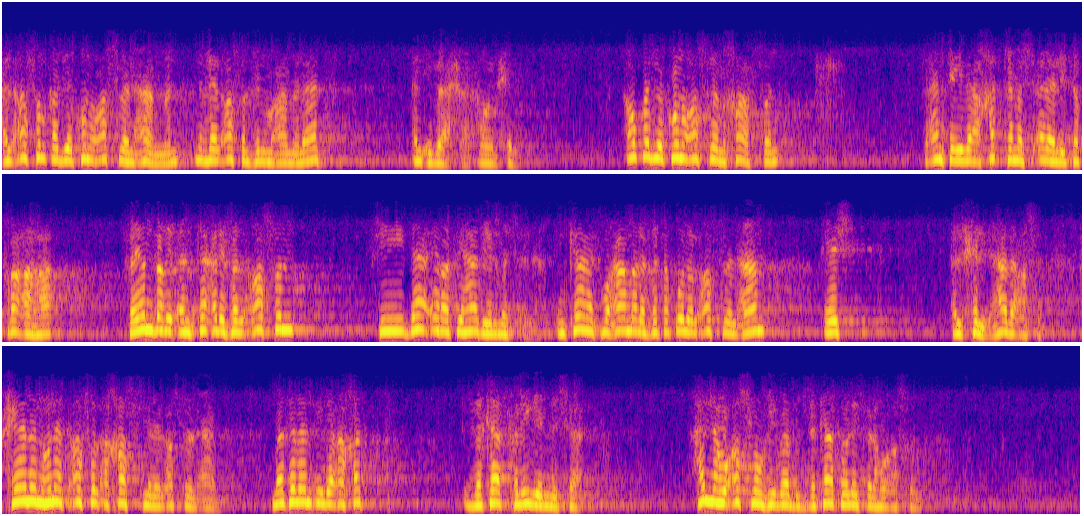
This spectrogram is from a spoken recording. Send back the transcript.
الأصل قد يكون أصلا عاما مثل الأصل في المعاملات الإباحة أو الحل أو قد يكون أصلا خاصا. فأنت إذا أخذت مسألة لتقرأها فينبغي أن تعرف الأصل في دائرة هذه المسألة. إن كانت معاملة فتقول الأصل العام إيش؟ الحل. هذا أصل. أحيانا هناك أصل أخص من الأصل العام. مثلا إذا أخذت زكاة حلي النساء هل له أصل في باب الزكاة وليس له أصل؟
